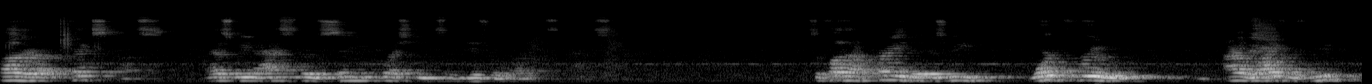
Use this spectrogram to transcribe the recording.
Father, affects us as we ask those same questions that the Israelites asked. So, Father, I pray that as we work through our life with you,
